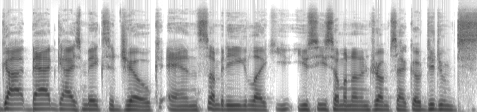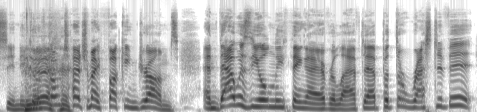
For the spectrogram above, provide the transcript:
guy, bad guys makes a joke, and somebody like you, you see someone on a drum set go doo and he goes, "Don't touch my fucking drums," and that was the only thing I ever laughed at. But the rest of it,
